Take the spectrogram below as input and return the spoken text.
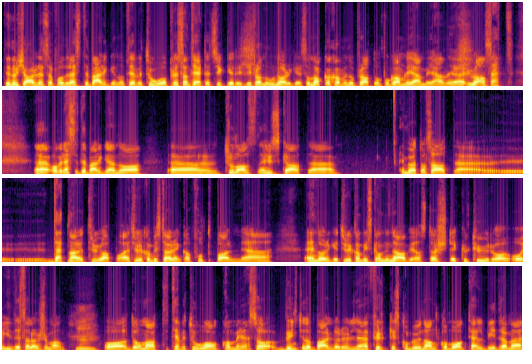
Det er nå ikke alle som har fått reist til Bergen og TV 2 og presentert et sykkelritt fra Nord-Norge, så noe kan vi nå prate om på gamlehjemmet igjen, uansett. og vi reiste til Bergen, og Trond Ahlsen, jeg husker at i møtet sa at uh, dette har jeg trua på. Jeg tror det kan bli større enn hva fotballen uh, Norge. Jeg tror det kan bli Skandinavias største kultur- og, og idrettsarrangement. Mm. Og Da med at TV 2 òg kom med, så begynte da ballen å rulle. Fylkeskommunene kom òg til å bidra med,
